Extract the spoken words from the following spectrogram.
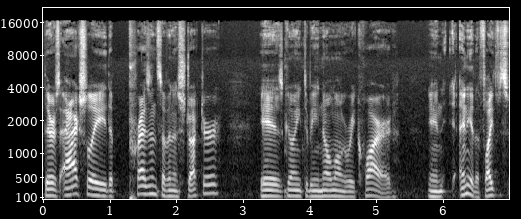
there's actually the presence of an instructor is going to be no longer required in any of the flights,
